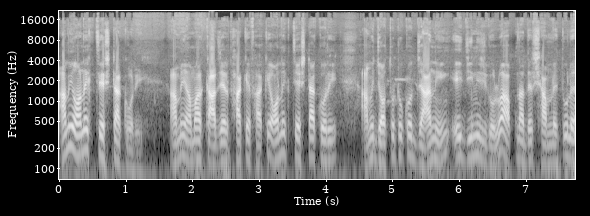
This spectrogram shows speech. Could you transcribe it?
আমি অনেক চেষ্টা করি। আমি আমার কাজের ফাঁকে ফাঁকে অনেক চেষ্টা করি। আমি যতটুকু জানি এই জিনিসগুলো আপনাদের সামনে তুলে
